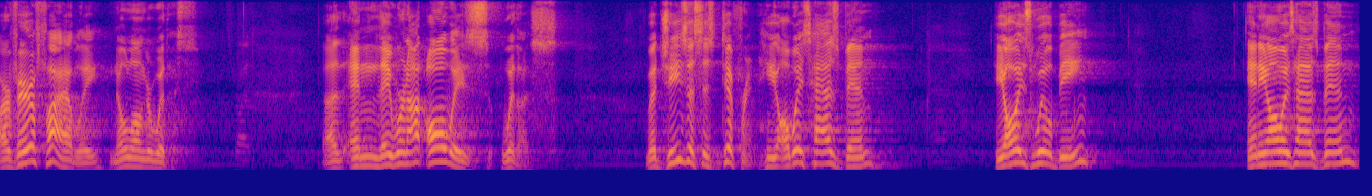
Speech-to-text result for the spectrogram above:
are verifiably no longer with us. Uh, and they were not always with us. But Jesus is different. He always has been, He always will be, and he always has been,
